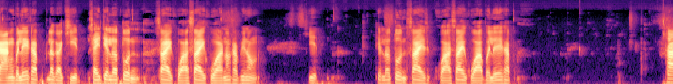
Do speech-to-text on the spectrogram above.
กลางไปเลยครับ แล้วก็ขีดใส่เทีละต้นซ้ายขวาซ้ายขวาเนาะครับ พี่น้องขีดเทีละต้นซ้ายขวาซ้ายขวาไปเลยครับถ้า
